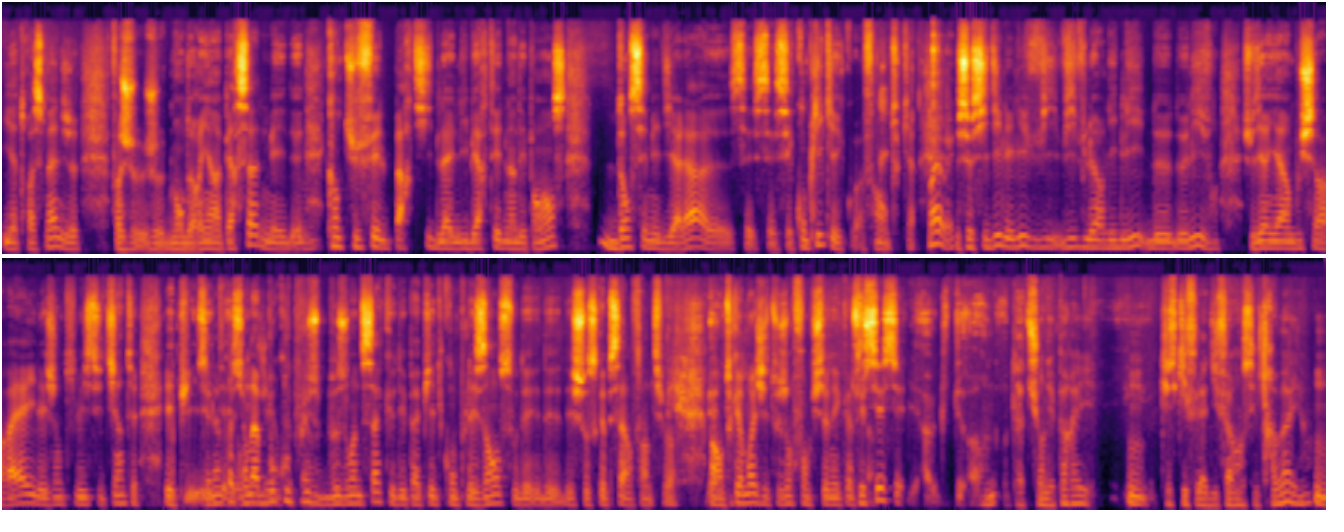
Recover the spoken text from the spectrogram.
il y a, trois semaines. Je, enfin, je, je demande rien à personne, mais mmh. quand tu fais le parti de la liberté et de l'indépendance, dans ces médias-là, euh, c'est compliqué, quoi. Enfin, en tout cas. Mais ceci dit, les livres vivent leur lit de, de, livres. Je veux dire, il y a un bouche à oreille, les gens qui lui soutiennent. Et puis, on a beaucoup plus besoin de ça que des papiers de complaisance ou des, choses comme ça. Enfin, tu vois. en tout cas, moi, j'ai toujours fonctionné comme ça. Tu sais, là-dessus, on est pareil. Mmh. Qu'est-ce qui fait la différence? C'est le travail. Hein. Mmh.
